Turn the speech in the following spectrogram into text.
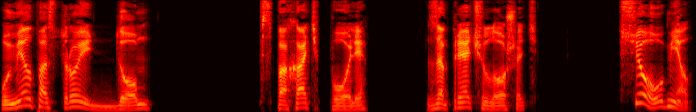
умел построить дом, вспахать поле, запрячь лошадь. Все умел.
